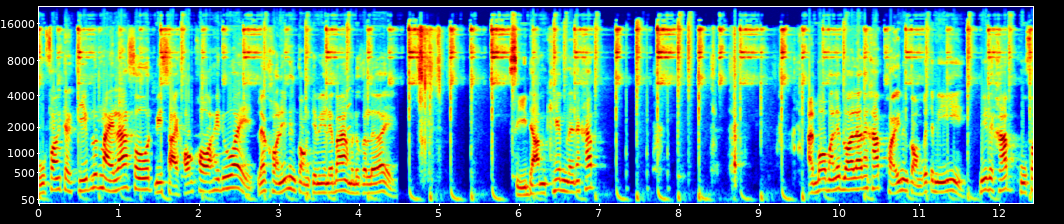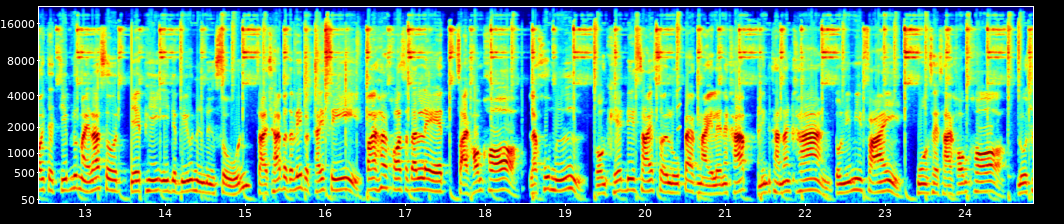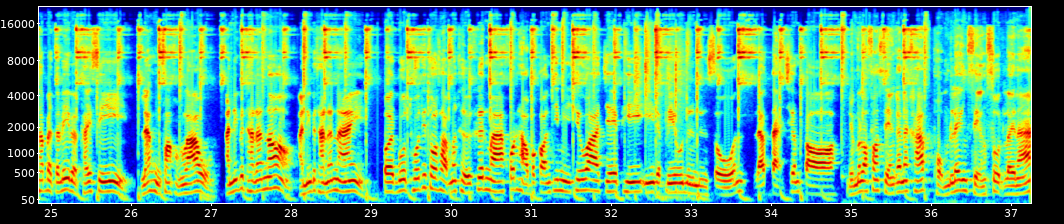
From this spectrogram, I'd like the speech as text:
หูฟังจากจี๊ปรุ่นใหม่ล่าสุด มีสายคล้องคอให้ด้วย และของนี้หนึ่งกล่องจะมีอะไรบ้างมาดูกันเลย สีดำเข้มเลยนะครับ อันบอกมาเรียบร้อยแล้วนะครับ ขออีกหนึ่งกล่องก็จะมี นี่เลยครับ หูฟังจากจิ๊บรุ่นใหม่ล่าสุด JPEW 110สายชาร์จแบตเตอรี่แบบ Type C ป้ายห้อยคอสแตนเลส สายคล้องคอ และคู่มือกล่องเคสดีไซน์สวยหรูแปลกใหม่เลยนะครับ อันนี้เป็นทางด้านข้าง ตรงนี้มีไฟ ห่วงใส่สายคล้องคอ รูชาร์จแบตเตอรี่แบบ Type C และหูฟังของเรา อันนี้เป็นทางด้านนอก อันนี้เป็นทางด้านใน เปิดบลูทูธที่โทรศัพท์มือถือขึ้นมา ค้นหาอุปกรณ์ที่มีชื่อว่า JPEW 110แล้วแตะเชื่อมต่อ เดี๋ยวมาลองฟังเสียงกันนะครับ ผมเร่งเสียงสุดเลยนะ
